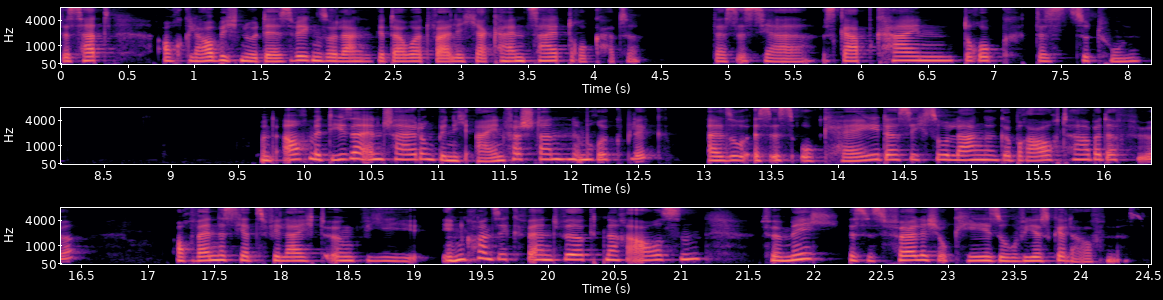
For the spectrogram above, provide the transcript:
Das hat auch, glaube ich, nur deswegen so lange gedauert, weil ich ja keinen Zeitdruck hatte. Das ist ja, es gab keinen Druck, das zu tun. Und auch mit dieser Entscheidung bin ich einverstanden im Rückblick. Also es ist okay, dass ich so lange gebraucht habe dafür. Auch wenn es jetzt vielleicht irgendwie inkonsequent wirkt nach außen. Für mich ist es völlig okay, so wie es gelaufen ist.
